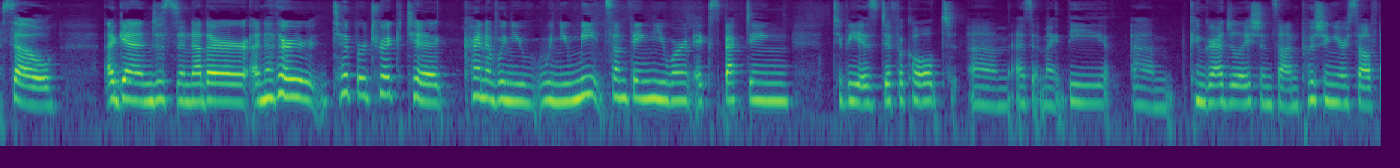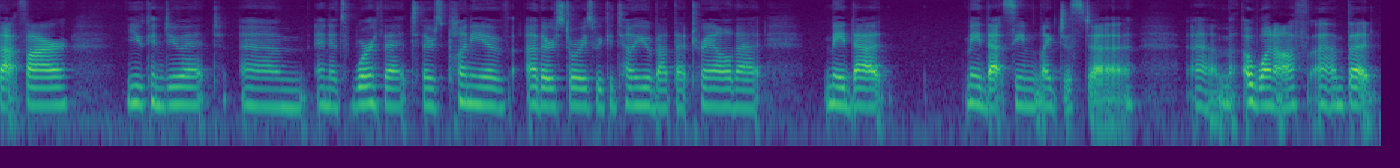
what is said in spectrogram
so again just another another tip or trick to kind of when you when you meet something you weren't expecting to be as difficult um, as it might be. Um, congratulations on pushing yourself that far. You can do it um, and it's worth it. There's plenty of other stories we could tell you about that trail that made that made that seem like just a um, a one-off. Um, but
